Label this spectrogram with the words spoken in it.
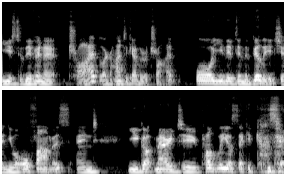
You used to live in a tribe, like a hunter gatherer tribe, or you lived in the village and you were all farmers and you got married to probably your second cousin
